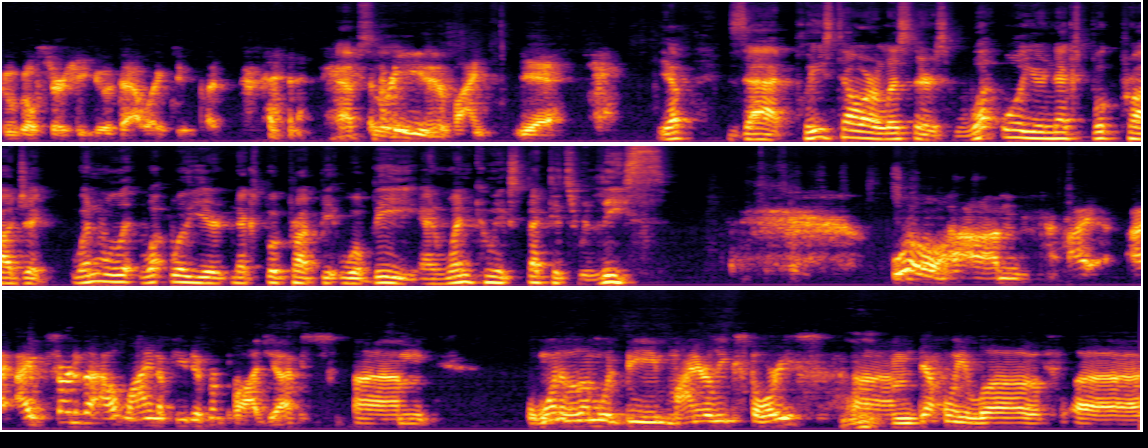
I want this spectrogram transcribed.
Google search, you do it that way too. But absolutely pretty easy to find. Yeah. Yep. Zak, please tell our listeners what will your next book project, when will it, what will your next book project will be, and when can we expect its release? Well, um, I, I, have started to outline a few different projects. Um, one of them would be minor league stories. Mm-hmm. Um, definitely love uh,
